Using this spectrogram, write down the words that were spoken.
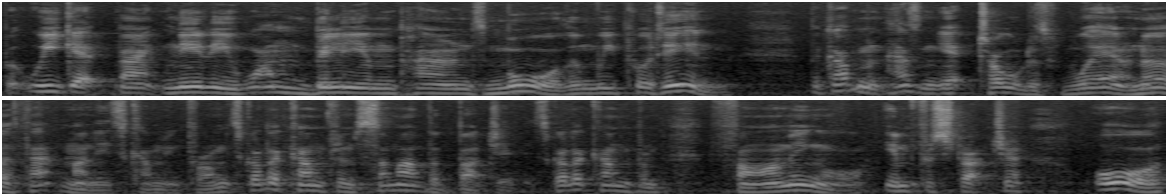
but we get back nearly one billion pounds more than we put in. The government hasn't yet told us where on earth that money's coming from. It's got to come from some other budget. It's got to come from farming or infrastructure or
